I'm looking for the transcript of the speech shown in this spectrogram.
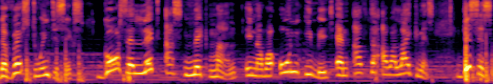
the verse 26, God said, Let us make man in our own image and after our likeness. This is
